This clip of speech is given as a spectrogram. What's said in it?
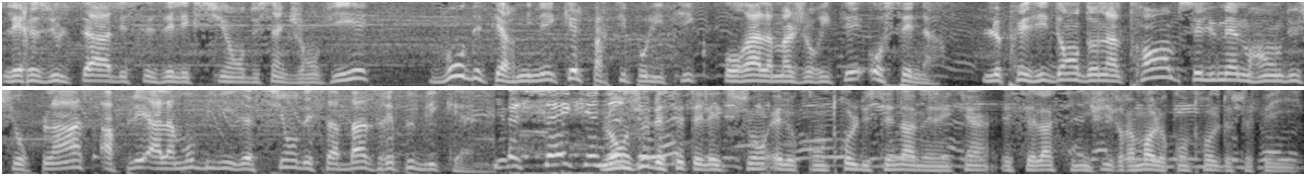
Les résultats de ces élections du 5 janvier vont déterminer quel parti politique aura la majorité au Sénat. Le président Donald Trump s'est lui-même rendu sur place, appelé à la mobilisation de sa base républicaine. L'enjeu de cette élection est le contrôle du Sénat américain et cela signifie vraiment le contrôle de ce pays.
